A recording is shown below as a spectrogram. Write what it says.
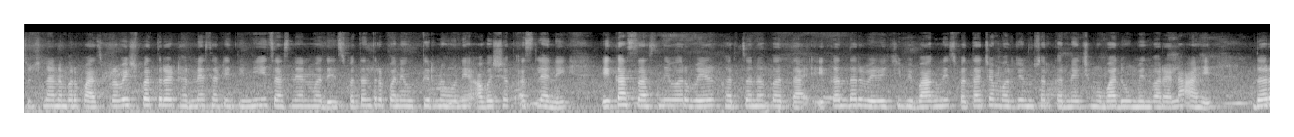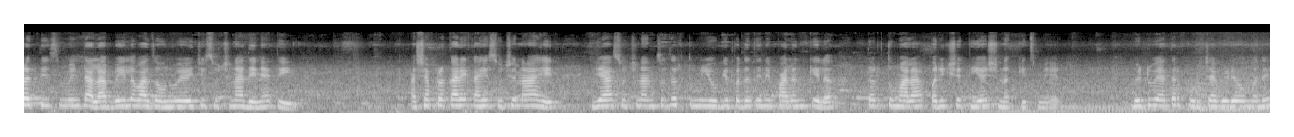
सूचना नंबर पाच प्रवेशपत्र ठरण्यासाठी तिन्ही चाचण्यांमध्ये स्वतंत्रपणे उत्तीर्ण होणे आवश्यक असल्याने एकाच चाचणीवर वेळ खर्च न करता एकंदर वेळेची विभागणी स्वतःच्या मर्जीनुसार करण्याची मुभा उमेदवाराला आहे. दर तीस मिनिटाला बेल वाजवून वेळेची सूचना देण्यात येईल. अशा प्रकारे काही सूचना आहेत. या सूचनांचं जर तुम्ही योग्य पद्धतीने पालन केलं तर तुम्हाला परीक्षेत यश नक्कीच मिळेल. भेटूया तर पुढच्या व्हिडिओमध्ये.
